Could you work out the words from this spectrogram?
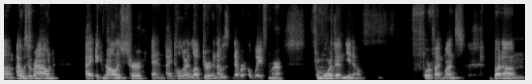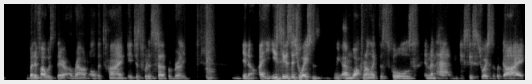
Um, I was around. I acknowledged her and I told her I loved her, and I was never away from her for more than you know four or five months. But um, but if I was there around all the time, it just would have set up a really you know, I, you see the situations. We, I'm walking around like the schools in Manhattan. You see situations of a guy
